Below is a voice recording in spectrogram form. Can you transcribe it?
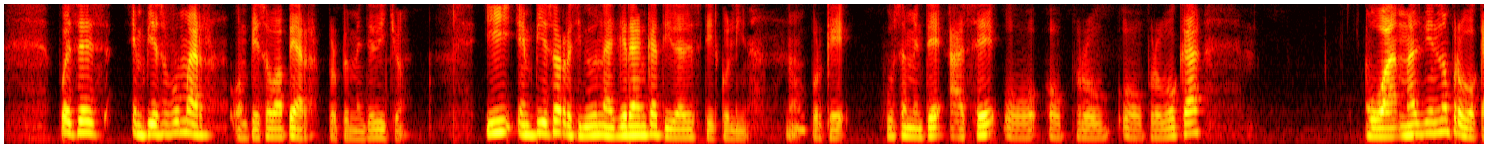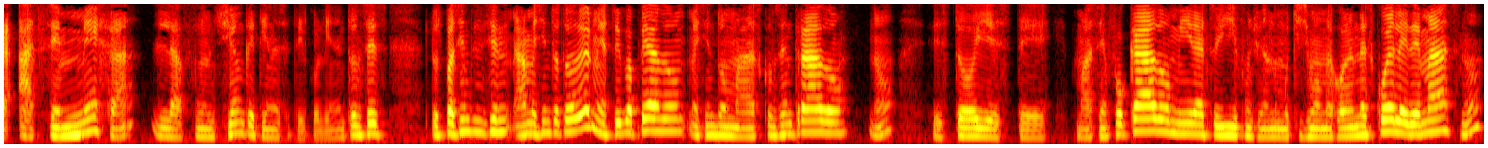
Pues es, empiezo a fumar o empiezo a vapear, propiamente dicho, y empiezo a recibir una gran cantidad de acetilcolina, ¿no? Porque justamente hace o, o provoca o más bien no provoca, asemeja la función que tiene acetilcolina. Entonces, los pacientes dicen, ah, me siento todo bien, estoy vapeado, me siento más concentrado, ¿no? Estoy, este, más enfocado, mira, estoy funcionando muchísimo mejor en la escuela y demás, ¿no?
